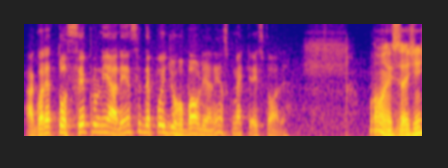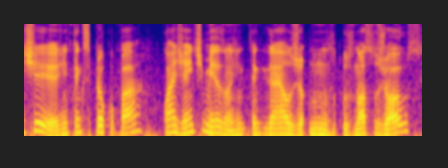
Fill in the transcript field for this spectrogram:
agora é torcer para o Linharense e depois derrubar o Linharense? Como é que é a história? Bom, isso a gente, a gente tem que se preocupar com a gente mesmo. A gente tem que ganhar os, os, nossos jogos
